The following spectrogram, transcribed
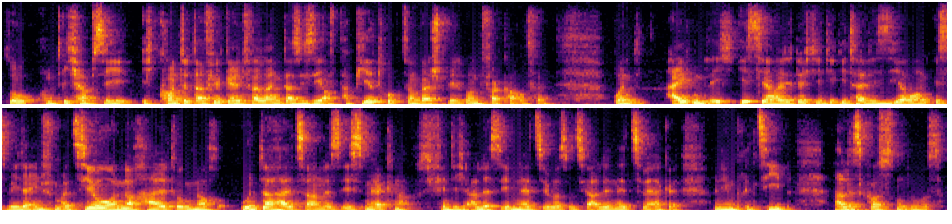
So, und ich habe sie, ich konnte dafür Geld verlangen, dass ich sie auf Papier druck zum Beispiel und verkaufe. Und eigentlich ist ja heute durch die Digitalisierung ist weder Information noch Haltung noch unterhaltsam. Es ist mehr knapp. Das finde ich alles im Netz über soziale Netzwerke und im Prinzip alles kostenlos.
